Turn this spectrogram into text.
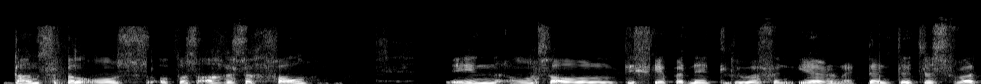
dan sal ons op ons aangesig val en ons sal die Skepper net loof en eer en ek dink dit is wat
